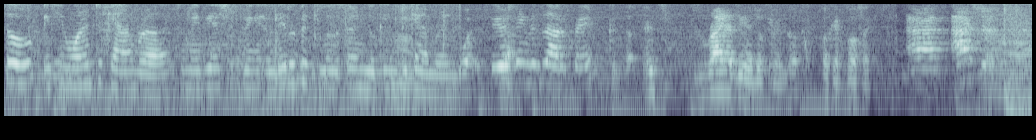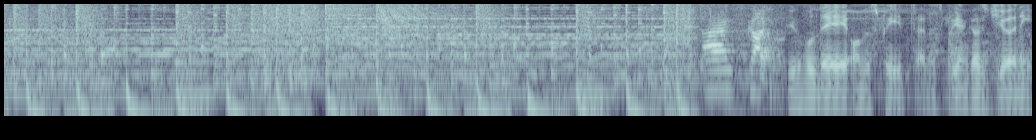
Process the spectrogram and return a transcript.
So, if you wanted to camera, so maybe I should bring it a little bit closer and look into hmm. camera. And so you're saying this is out of frame? It's right at the edge of frame. Okay, perfect. And action! And cut. Beautiful day on the street, and it's Priyanka's journey,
